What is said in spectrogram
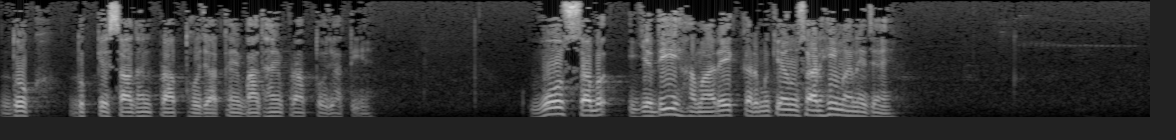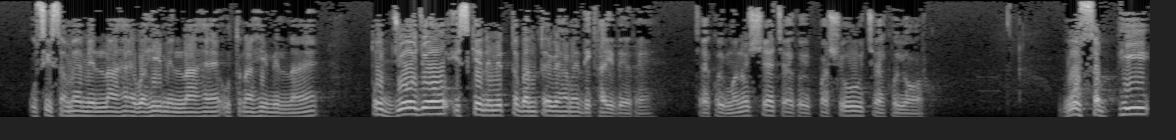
दुख दुख के साधन प्राप्त हो जाते हैं, बाधाएँ प्राप्त हो जाती हैं, वो सब यदि हमारे कर्म के अनुसार ही माने जाएँ, उसी समय मिलना है, वही मिलना है, उतना ही मिलना है तो जो जो इसके निमित्त बनते हुए हमें दिखाई दे रहे हैं, चाहे कोई मनुष्य, चाहे कोई पशु, चाहे कोई और, वो सब भी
